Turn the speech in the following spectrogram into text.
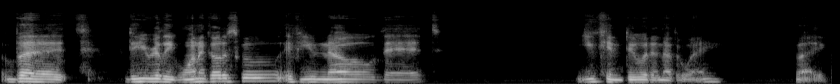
but do you really want to go to school if you know that you can do it another way? Like,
